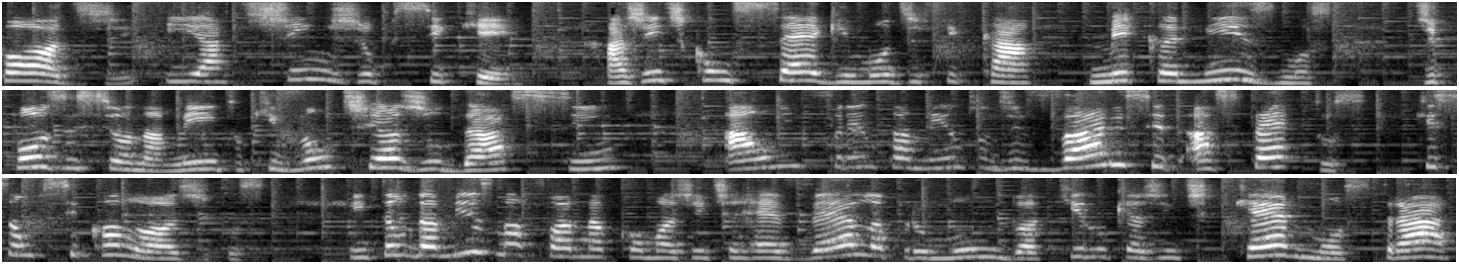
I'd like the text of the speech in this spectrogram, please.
pode e atinge o psique. A gente consegue modificar mecanismos de posicionamento que vão te ajudar sim ao enfrentamento de vários aspectos que são psicológicos. Então, da mesma forma como a gente revela para o mundo aquilo que a gente quer mostrar,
